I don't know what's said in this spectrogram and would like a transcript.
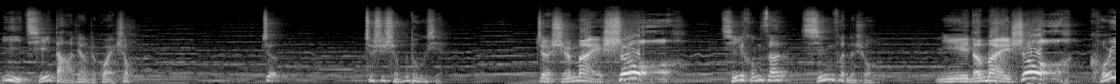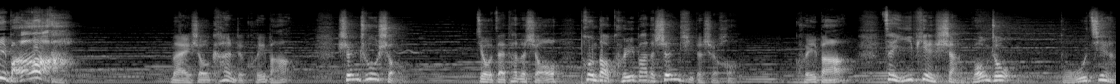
一起打量着怪兽。这，这是什么东西？这是麦兽！齐恒三兴奋地说：“你的麦兽，魁拔！”麦兽看着魁拔，伸出手，就在他的手碰到魁拔的身体的时候，魁拔在一片闪光中。不见了，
